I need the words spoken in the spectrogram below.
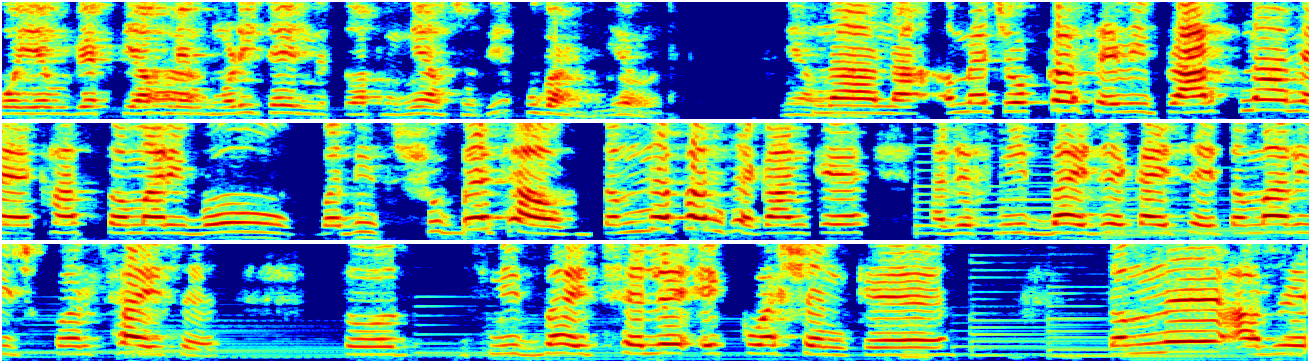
કોઈ એવું વ્યક્તિ આપણે એવું મળી જાય ને તો આપણે ત્યાં સુધી પુગાડી દઈએ. ના ના, અમે ચોક્કસ એવી પ્રાર્થના ને ખાસ તમારી બહુ બધી શુભેચ્છાઓ તમને પણ છે, કારણ કે આજે સ્મિતભાઈ જે કાંઈ છે એ તમારી જ પરછાઈ છે. તો સ્મિતભાઈ, છેલ્લે એક ક્વેશ્ચન કે તમને આજે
